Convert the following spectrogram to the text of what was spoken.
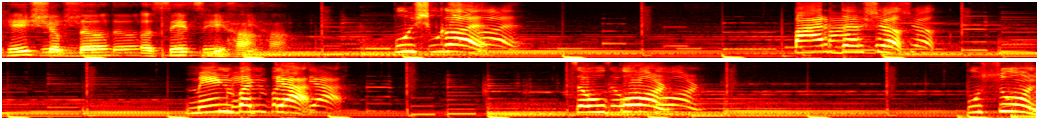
हे शब्द असेच लिहा. पुष्कळ. पारदर्शक मेणबत्त्या. चौकोन. पुसून.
